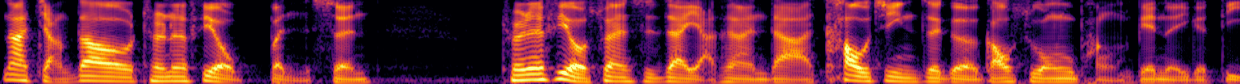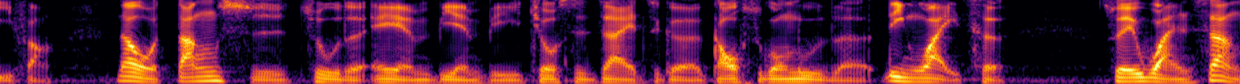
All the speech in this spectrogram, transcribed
那讲到 Turner Field 本身，Turner Field 算是在亚特兰大靠近这个高速公路旁边的一个地方。那我当时住的 Airbnb 就是在这个高速公路的另外一侧，所以晚上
